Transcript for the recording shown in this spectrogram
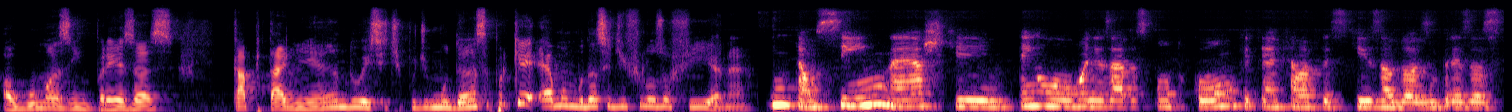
algumas empresas capitaneando esse tipo de mudança, porque é uma mudança de filosofia, né? Então, sim, né? Acho que tem o humanizadas.com, que tem aquela pesquisa das empresas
